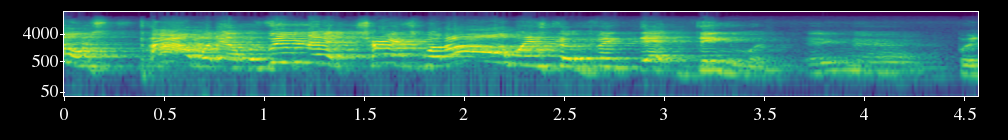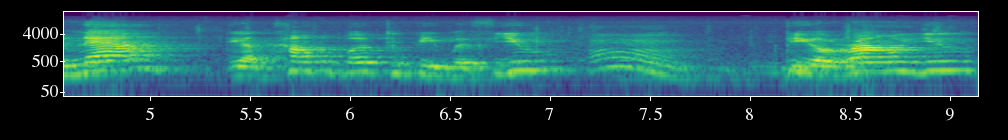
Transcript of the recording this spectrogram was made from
Ghost power that was in that church would always convict that demon. Amen. But now they are comfortable to be with you, Mm. be around you.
